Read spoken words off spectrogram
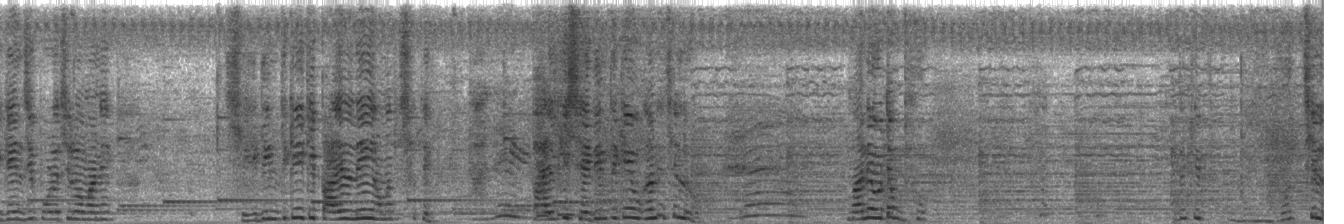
গেঞ্জি পরেছিল মানে সেই দিন থেকেই কি পায়েল নেই আমাদের সাথে? পায়েল কি সেই দিন থেকেই ওখানে ছিল? হ্যাঁ। মানে ওটা ওটা কি ভূত ছিল?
